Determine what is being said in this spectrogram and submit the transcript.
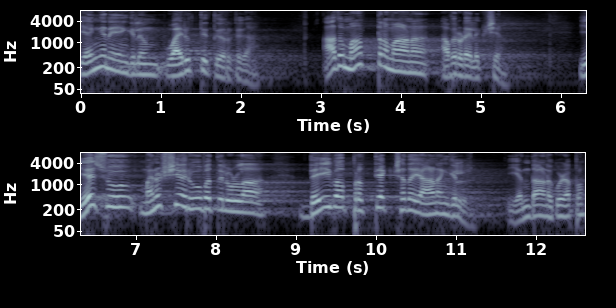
എങ്ങനെയെങ്കിലും വരുത്തി തീർക്കുക അതുമാത്രമാണ് അവരുടെ ലക്ഷ്യം. യേശു മനുഷ്യരൂപത്തിലുള്ള ദൈവപ്രത്യക്ഷതയാണെങ്കിൽ എന്താണ് കുഴപ്പം?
